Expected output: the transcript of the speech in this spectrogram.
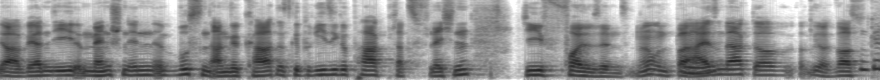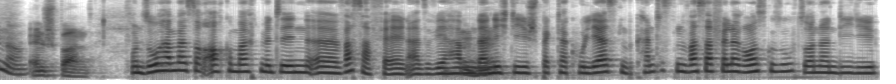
ja, werden die Menschen in Bussen angekarrt. Es gibt riesige Parkplatzflächen die voll sind. Ne? Und bei mhm. Eisenberg, da ja, war es genau. entspannt. Und so haben wir es doch auch gemacht mit den äh, Wasserfällen. Also wir haben mhm. da nicht die spektakulärsten, bekanntesten Wasserfälle rausgesucht, sondern die, die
